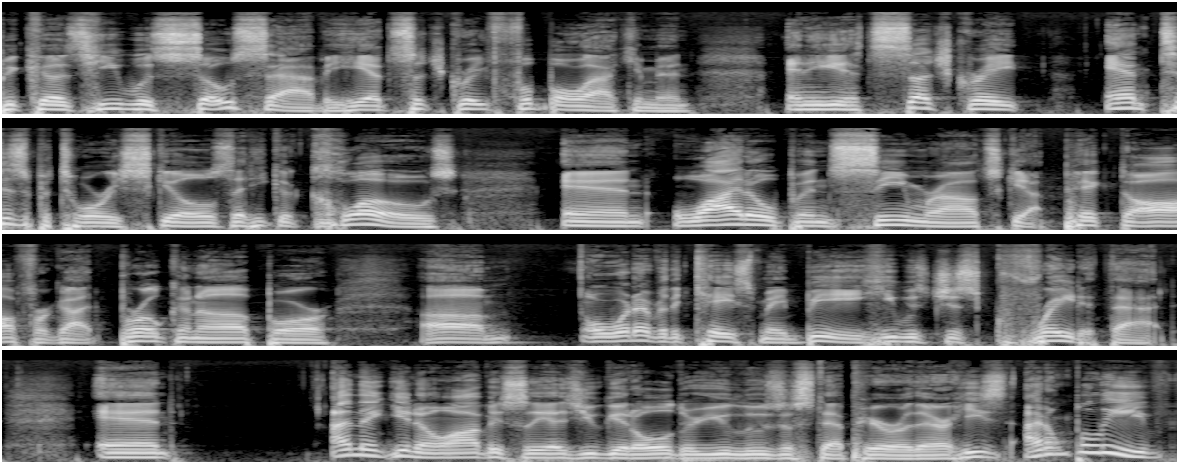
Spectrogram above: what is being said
because he was so savvy. He had such great football acumen and he had such great anticipatory skills that he could close and wide open seam routes got picked off or got broken up or um, or whatever the case may be. He was just great at that. And I think, you know, obviously as you get older, you lose a step here or there. He's, I don't believe,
